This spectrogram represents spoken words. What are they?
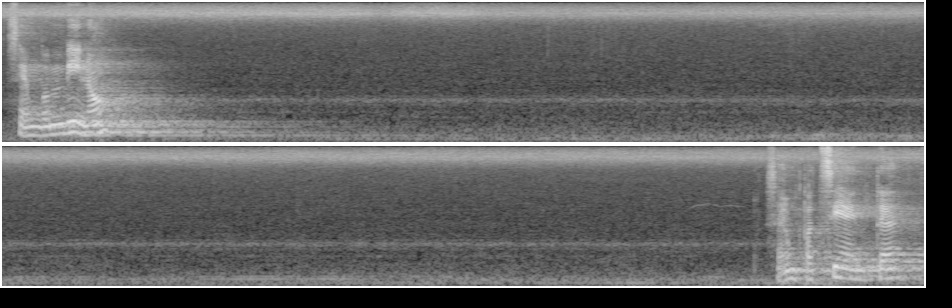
Sei un bambino? Sei un paziente?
